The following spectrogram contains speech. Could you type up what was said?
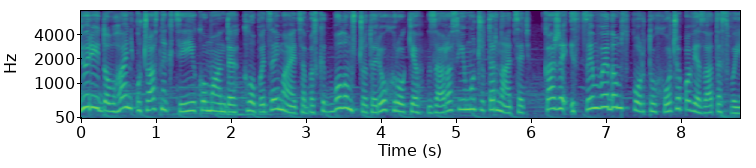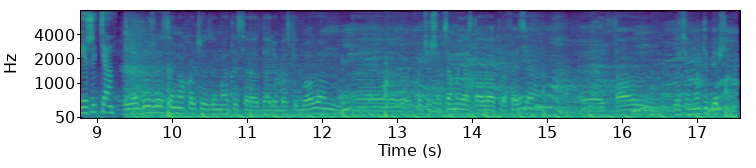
Юрій Довгань – учасник цієї команди. Хлопець займається баскетболом з чотирьох років. Зараз йому 14. Каже, із цим видом спорту хоче пов'язати своє життя. Я дуже сильно хочу займатися далі баскетболом. Е, Хочу, щоб це моя стала професія е, та досягнути більшого.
